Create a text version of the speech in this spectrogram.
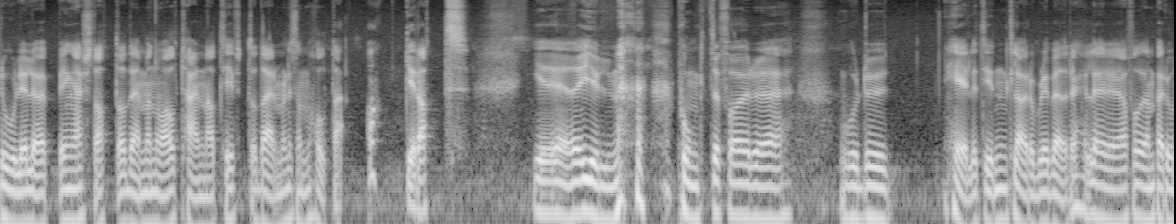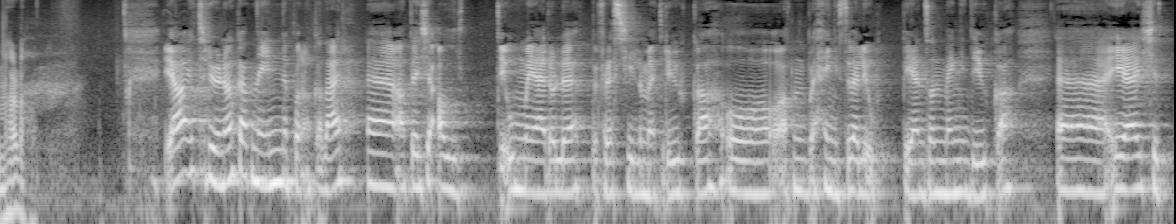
rolig løping, erstatta det med noe alternativt, og dermed liksom holdt deg akkurat i det gylne punktet for uh, hvor du hele tiden klarer å bli bedre. Eller iallfall den perioden her, da. Ja, jeg tror nok at den er inne på noe der. Uh, at det ikke alltid om å gjøre å løpe flest kilometer i uka, og at den henger seg veldig opp i en sånn mengde i uka. Uh, jeg har ikke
